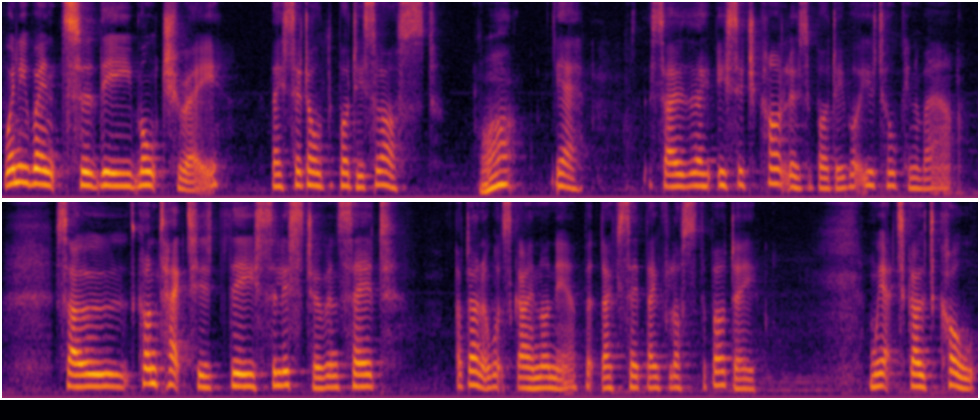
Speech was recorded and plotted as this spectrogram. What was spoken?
When he went to the mortuary, they said, Oh, the body's lost. What? Yeah. So they, he said, You can't lose a body. What are you talking about? So contacted the solicitor and said, I don't know what's going on here, but they've said they've lost the body. And we had to go to court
